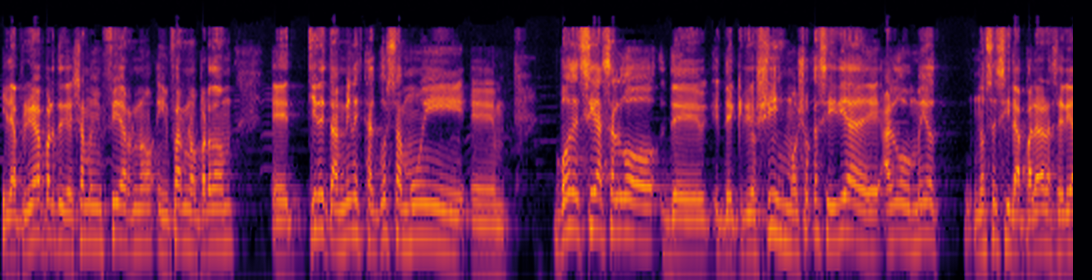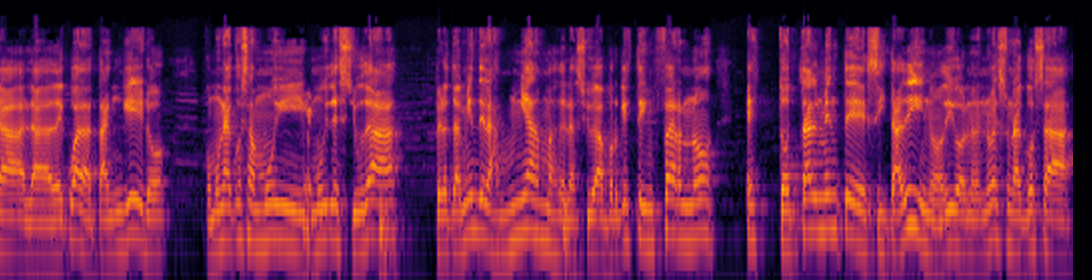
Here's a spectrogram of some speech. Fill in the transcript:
Y la primera parte que se llama Infierno, Inferno, perdón, eh, tiene también esta cosa muy. Eh, vos decías algo de, de, criollismo, yo casi diría de algo medio, no sé si la palabra sería la adecuada, tanguero, como una cosa muy, muy de ciudad, pero también de las miasmas de la ciudad, porque este infierno es totalmente citadino, digo, no, es una cosa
